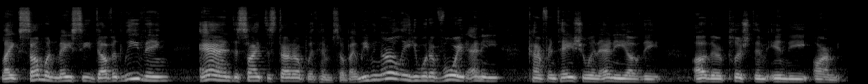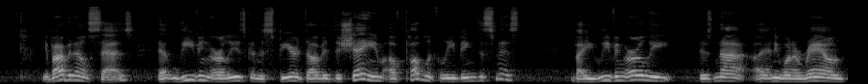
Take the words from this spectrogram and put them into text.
Like someone may see David leaving and decide to start up with him. So by leaving early, he would avoid any confrontation with any of the other Plishtim in the army. The Abarbanel says that leaving early is going to spare David the shame of publicly being dismissed. By leaving early, there's not anyone around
